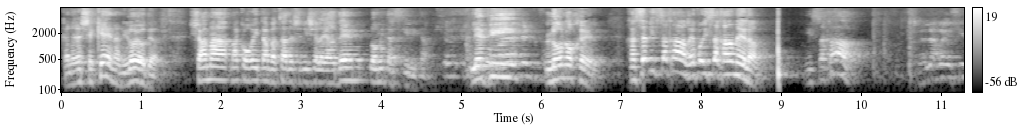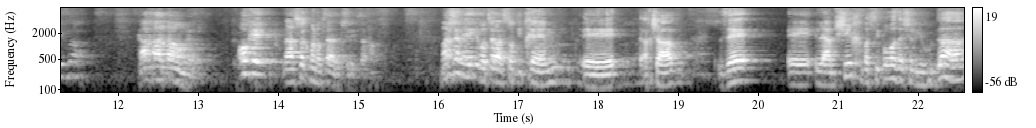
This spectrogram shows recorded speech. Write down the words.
כנראה שכן, אני לא יודע. שמה, מה קורה איתם בצד השני של הירדן? לא מתעסקים איתם. לוי לא נוכל. חסר יששכר, איפה יששכר נעלם? יששכר. ככה אתה אומר. אוקיי, נעסוק בנושא הזה של יששכר. מה שאני הייתי רוצה לעשות איתכם אה, עכשיו, זה אה, להמשיך בסיפור הזה של יהודה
